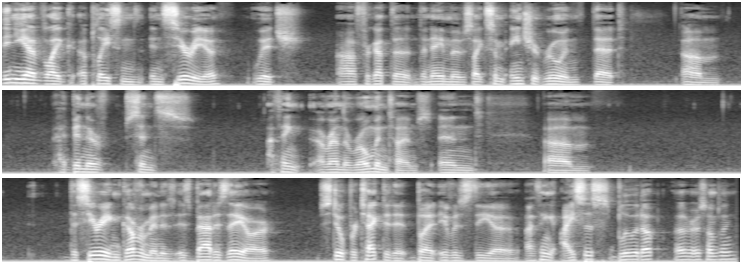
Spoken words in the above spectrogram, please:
then you have like a place in in Syria, which uh, I forgot the the name. It was like some ancient ruin that um, had been there since I think around the Roman times, and um, the Syrian government, is as bad as they are, still protected it. But it was the uh, I think ISIS blew it up uh, or something.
